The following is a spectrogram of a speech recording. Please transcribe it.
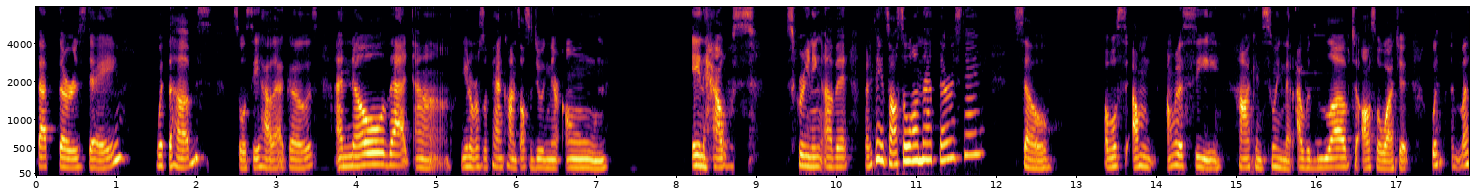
that Thursday with the hubs. So we'll see how that goes. I know that uh, Universal FanCon is also doing their own in-house screening of it, but I think it's also on that Thursday. So I will. See, I'm. I'm gonna see how I can swing that. I would love to also watch it with my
